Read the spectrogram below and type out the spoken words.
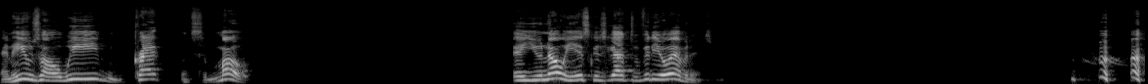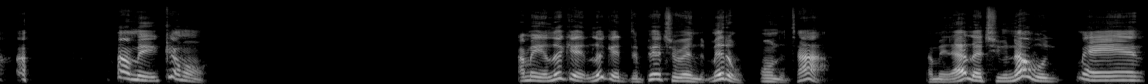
And he was on weed and crack and some. And you know he is because you got the video evidence. I mean, come on. I mean, look at look at the picture in the middle on the top. I mean, that lets you know, man.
